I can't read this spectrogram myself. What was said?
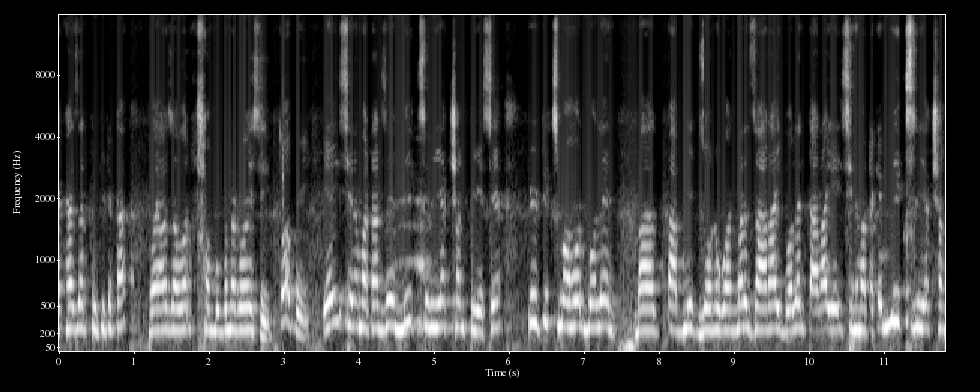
এক হাজার কোটি টাকা হয়ে যাওয়ার সম্ভাবনা রয়েছে। তবে এই সিনেমাটার যে মিক্স রিয়াকশন পেয়েছে ক্রিটিক্স মহল বলেন বা পাবলিক জনগণ মানে যারাই বলেন তারা এই সিনেমাটাকে মিক্স রিয়াকশন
